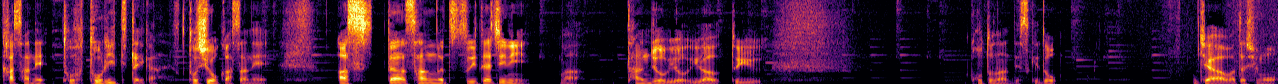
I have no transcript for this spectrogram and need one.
重ねと 取りって言ったらいいかな。年を重ね明日3月1日にまあ誕生日を祝うということなんですけどじゃあ私も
